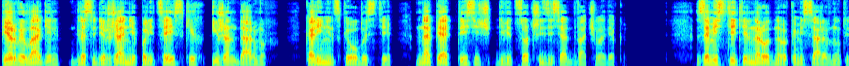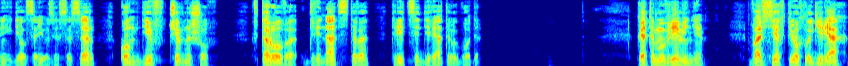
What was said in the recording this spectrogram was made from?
Первый лагерь для содержания полицейских и жандармов Калининской области на 5962 человека. Заместитель Народного комиссара внутренних дел Союза СССР комдив Чернышов 2-12-39 года. К этому времени во всех трех лагерях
